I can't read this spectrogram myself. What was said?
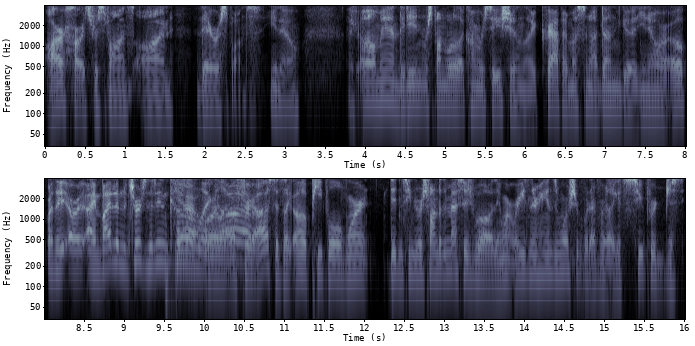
our heart's response on their response. You know like, oh man, they didn't respond well to that conversation. Like, crap, I must have not done good, you know, or oh, Or they, or I invited them to church, they didn't come. yeah, like, or like or for oh. us, it's like, oh, people weren't didn't seem to respond to the message well. They weren't raising their hands in worship, whatever. Like, it's super just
